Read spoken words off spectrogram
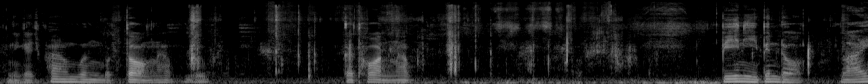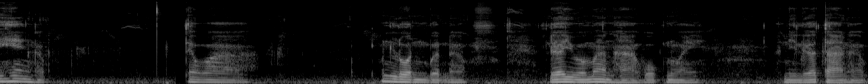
อันนี้ก็จะพามาเบิ่งบักตองนะครับหรือกระท่อนนะครับ ปีนี้เป็นดอกหลายแห้งครับ แต่ว่ามันล่นเบิดนะครับ เหลืออยู่ประมาณหาหกหน่วย อันนี้เหลือตานะครับ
